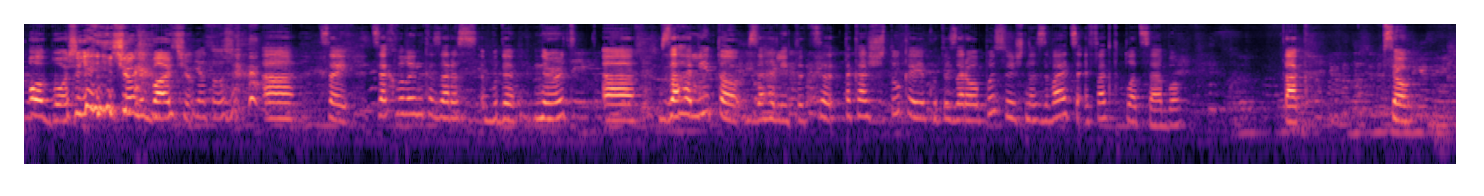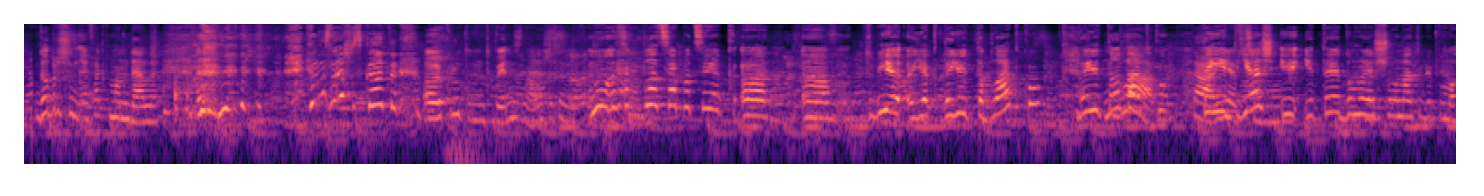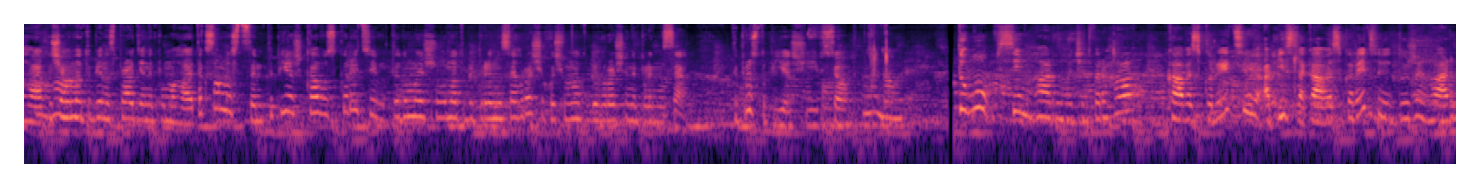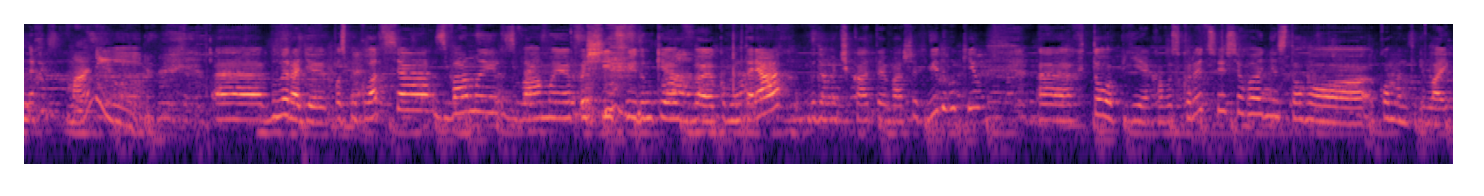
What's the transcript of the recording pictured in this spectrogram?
О Боже, я нічого не бачу. Я теж. А, цей, ця хвилинка зараз буде nerd. А, взагалі-то, взагалі-то, це така ж штука, яку ти зараз описуєш, називається ефект плацебо. Так. Все. Добре, що не ефект Мандели. Я не знаю, що сказати. О, круто, ну типу, я не знала, що це. Ну, ефект плацебо це як е, е, в- тобі як дають таблетку, дають Ну, таблетку, так. ти Так, її є в п'єш цьому. і, і ти думаєш, що вона тобі допомагає, хоча вона тобі насправді не допомагає. Так само з цим. Ти п'єш каву з корицею, ти думаєш, що вона тобі принесе гроші, хоч вона тобі гроші не принесе. Ти просто п'єш її, все. Ну, да. Всім гарного четверга, кави з корицею, а після кави з корицею дуже гарних мані. Е, були раді поспілкуватися з вами. З вами пишіть свої думки в коментарях. Будемо чекати ваших відгуків. Е, хто п'є каву з корицею сьогодні, з того комент і лайк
